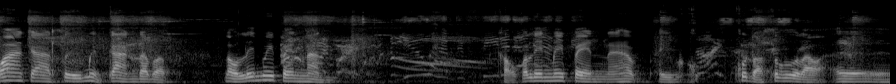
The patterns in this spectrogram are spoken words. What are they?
ว่าจะซื้อเหมือนกันแต่แบบ เราเล่นไม่เป็นนั่น เขาก็เล่นไม่เป็นนะครับ ไอ้คู่ต่อสู้เราอะเออ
